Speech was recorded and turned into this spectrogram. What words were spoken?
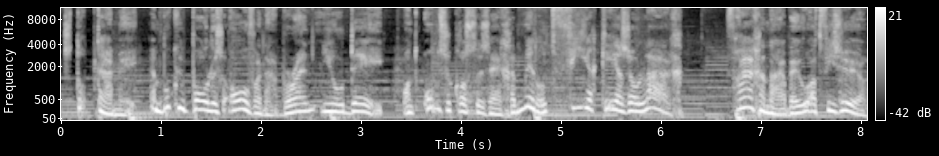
Stop daarmee en boek uw polis over naar Brand New Day. Want onze kosten zijn gemiddeld vier keer zo laag. Vraag ernaar bij uw adviseur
